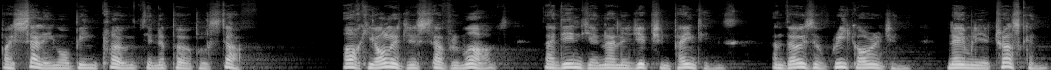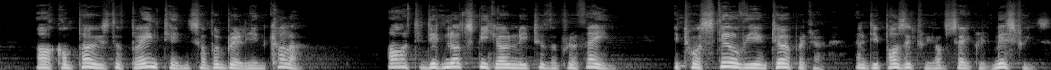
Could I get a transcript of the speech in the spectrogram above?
by selling or being clothed in a purple stuff. Archaeologists have remarked that Indian and Egyptian paintings, and those of Greek origin, namely Etruscan, are composed of plain tints of a brilliant colour. Art did not speak only to the profane, it was still the interpreter and depository of sacred mysteries.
